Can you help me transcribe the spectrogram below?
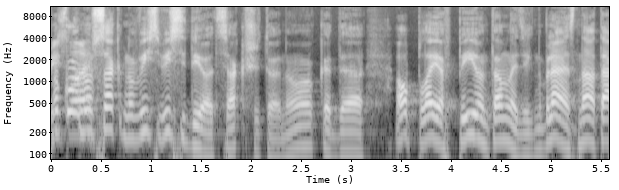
Nu, ko nu laiku- saka? Nu, visi, visi idioti saka šo, nu, kad, uh, oh, playoff P un tam līdzīgi. Nu, blēņas, nav tā,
